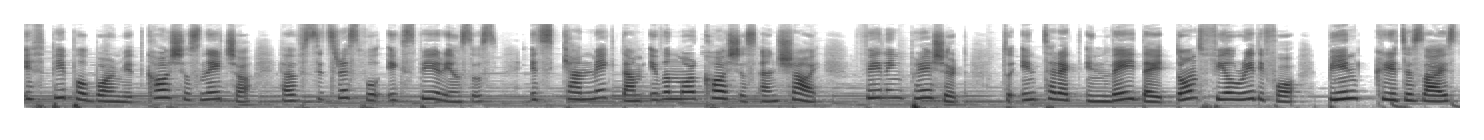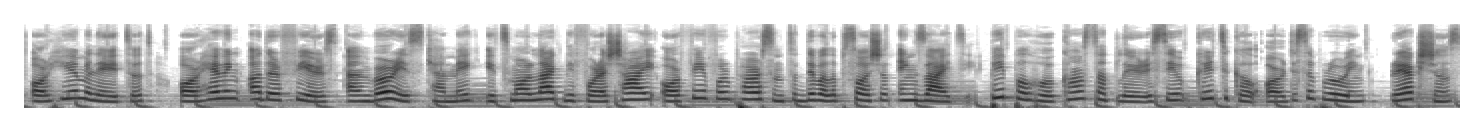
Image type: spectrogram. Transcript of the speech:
If people born with cautious nature have stressful experiences, it can make them even more cautious and shy, feeling pressured to interact in way they don't feel ready for, being criticized or humiliated or having other fears and worries can make it more likely for a shy or fearful person to develop social anxiety. People who constantly receive critical or disapproving reactions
